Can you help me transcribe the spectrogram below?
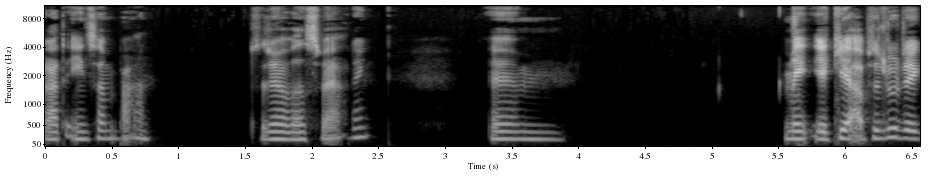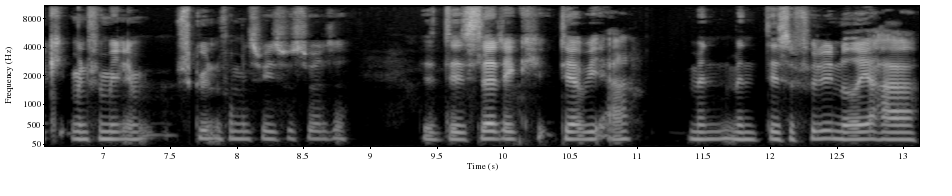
ret ensom barn. Så det har været svært, ikke? Øhm, men jeg giver absolut ikke min familie skylden for min spiseforstyrrelse. Det, det er slet ikke der, vi er. Men, men det er selvfølgelig noget, jeg har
